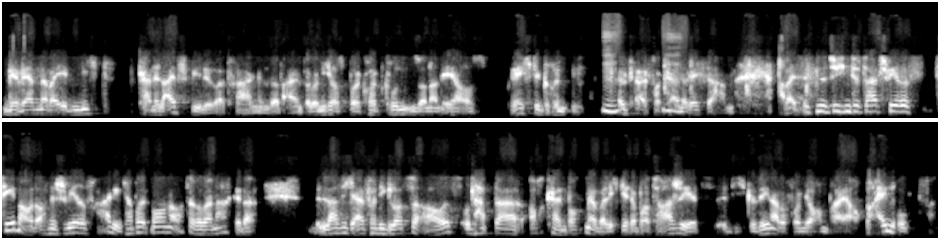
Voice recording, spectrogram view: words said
wir werden aber eben nicht keine Live-Spiele übertragen in Sat 1, aber nicht aus Boykottgründen, sondern eher aus Rechte gründen, mhm. weil wir einfach keine Rechte haben. Aber es ist natürlich ein total schweres Thema und auch eine schwere Frage. Ich habe heute Morgen auch darüber nachgedacht. Lasse ich einfach die Glotze aus und habe da auch keinen Bock mehr, weil ich die Reportage jetzt, die ich gesehen habe von Jochen Breyer, auch beeindruckend fand.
